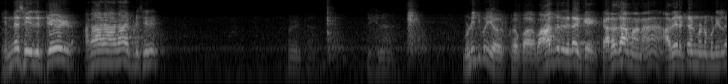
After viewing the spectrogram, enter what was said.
என்ன செய்துட்டு அடாடாடா இப்படி செய்து முடிஞ்சு போய் வாரத்தில் கரசாமானா அதை ரிட்டர்ன் பண்ண முடியல.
